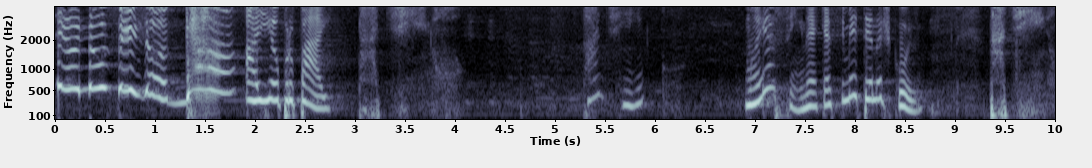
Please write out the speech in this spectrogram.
Eu não sei jogar. Aí eu pro pai, tadinho. Tadinho. Mãe é assim, né? Quer se meter nas coisas. Tadinho.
